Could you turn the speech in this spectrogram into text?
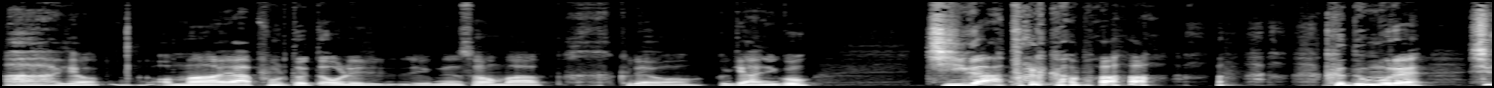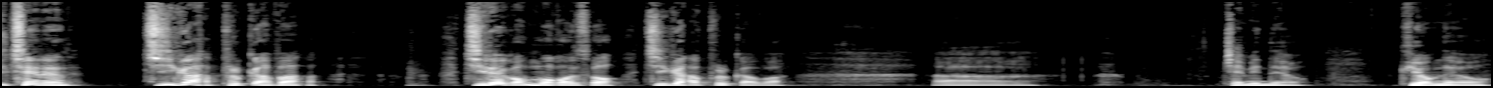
아, 이게 엄마의 아픔을 또 떠올리면서 막 그래요. 그게 아니고 지가 아플까봐 그 눈물의 실체는 지가 아플까봐 지레 겁먹어서 지가 아플까봐 아 재밌네요. 귀엽네요.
